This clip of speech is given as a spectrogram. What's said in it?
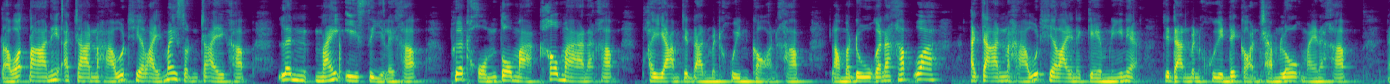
แต่ว่าตานี้อาจารย์มหาวิทยาลัยไม่สนใจครับ เล่นไนท์ E4 เลยครับ เพื่อโถมตัวหมากเข้ามานะครับ พยายามจะดันเป็นควีนก่อนครับ เรามาดูกันนะครับว่า อาจารย์มหาวิทยาลัยในเกมนี้เนี่ยจะดันเป็นควีนได้ก่อนแชมป์โลกไหมนะครับใน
